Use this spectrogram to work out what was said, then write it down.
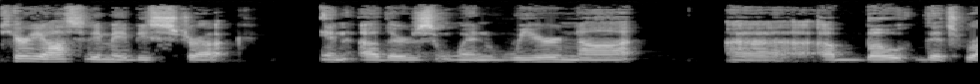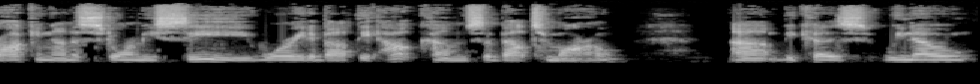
curiosity may be struck in others when we're not uh, a boat that's rocking on a stormy sea worried about the outcomes about tomorrow uh, because we know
